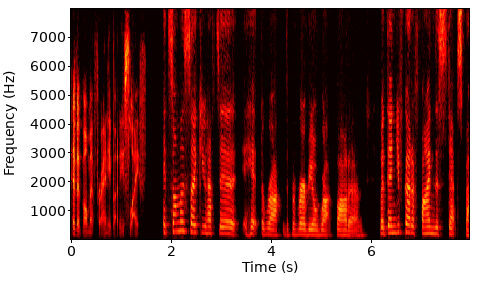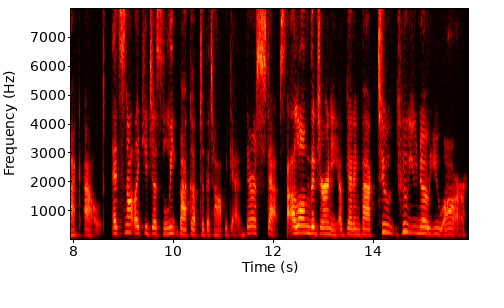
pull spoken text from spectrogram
pivot moment for anybody's life. It's almost like you have to hit the rock, the proverbial rock bottom, but then you've got to find the steps back out. It's not like you just leap back up to the top again. There are steps along the journey of getting back to who you know you are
